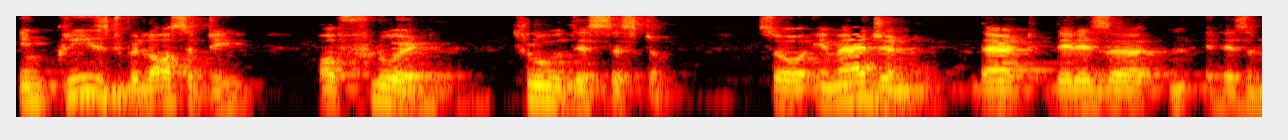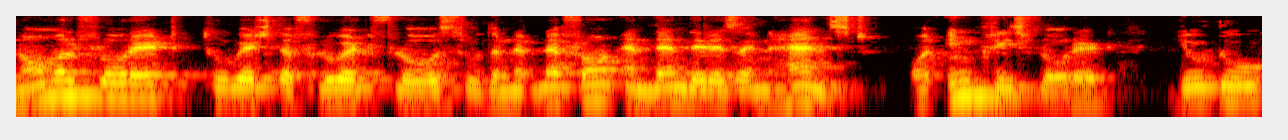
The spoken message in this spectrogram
increased velocity of fluid through this system. So imagine that there is a it is a normal flow rate through which the fluid flows through the nephron, and then there is an enhanced or increased flow rate due to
